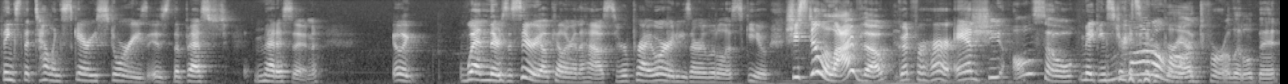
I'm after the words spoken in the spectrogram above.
thinks that telling scary stories is the best medicine. Like, when there's a serial killer in the house, her priorities are a little askew. She's still alive, though. Good for her. And She also making strides in her career. for a little bit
